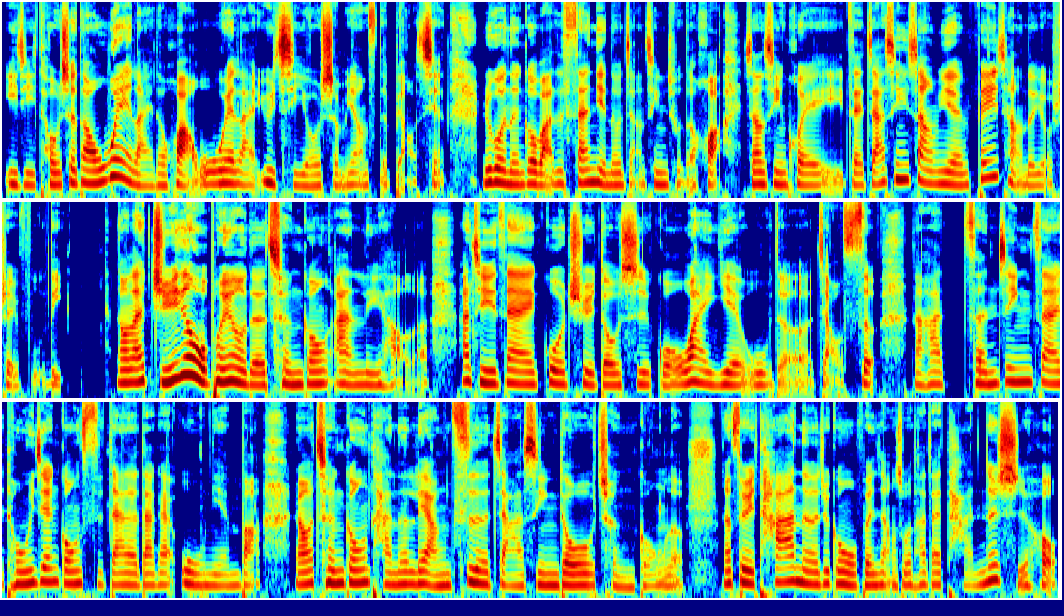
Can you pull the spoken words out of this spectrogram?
以及投射到未来的话，我未来预期有什么样子的表现。如果能够把这三点都讲清楚的话，相信会在加薪上面非常的有说服力。那我来举一个我朋友的成功案例好了，他其实在过去都是国外业务的角色，那他曾经在同一间公司待了大概五年吧，然后成功谈了两次的加薪都成功了。那所以他呢就跟我分享说，他在谈的时候，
